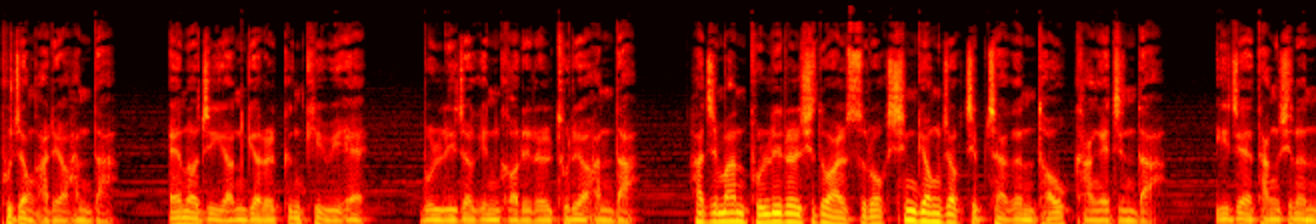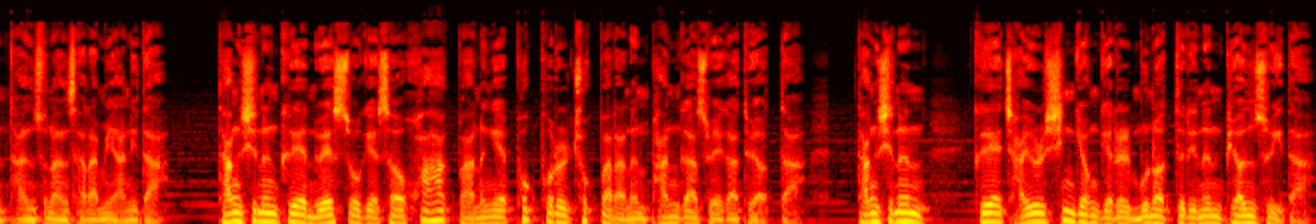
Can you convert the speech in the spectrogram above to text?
부정하려 한다. 에너지 연결을 끊기 위해 물리적인 거리를 두려 한다. 하지만 분리를 시도할수록 신경적 집착은 더욱 강해진다. 이제 당신은 단순한 사람이 아니다. 당신은 그의 뇌 속에서 화학 반응의 폭포를 촉발하는 반가쇠가 되었다. 당신은 그의 자율신경계를 무너뜨리는 변수이다.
